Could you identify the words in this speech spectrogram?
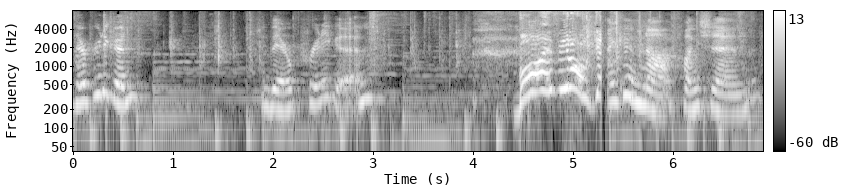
They're pretty good. They're pretty good. Boy, if you don't get I cannot function.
